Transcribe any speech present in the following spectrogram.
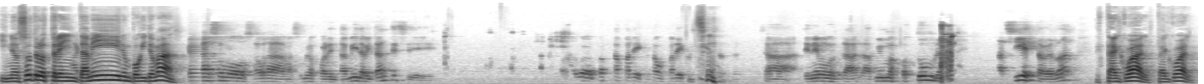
Y nosotros 30.000, un poquito más. Acá somos ahora más o menos 40.000 habitantes. Eh, está, parejo, estamos parejos. Ya tenemos las mismas costumbres, la siesta, ¿verdad? Tal cual, tal cual.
